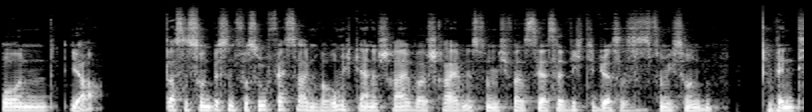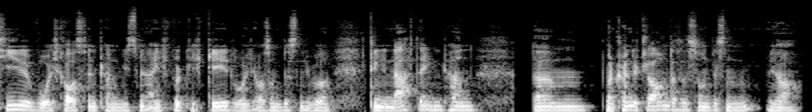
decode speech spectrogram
Und ja, das ist so ein bisschen Versuch festzuhalten, warum ich gerne schreibe, weil Schreiben ist für mich was sehr, sehr Wichtiges. Es ist für mich so ein Ventil, wo ich rausfinden kann, wie es mir eigentlich wirklich geht, wo ich auch so ein bisschen über Dinge nachdenken kann. Ähm, man könnte glauben, dass es so ein bisschen, ja,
